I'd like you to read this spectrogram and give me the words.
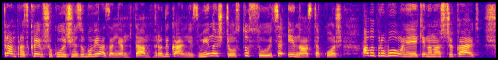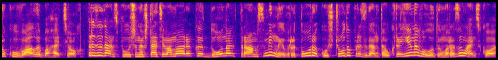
Трамп розкрив шокуючі зобов'язання та радикальні зміни, що стосуються і нас також. А випробування, які на нас чекають, шокували багатьох. Президент Сполучених Штатів Америки Дональд Трамп змінив риторику щодо президента України Володимира Зеленського,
